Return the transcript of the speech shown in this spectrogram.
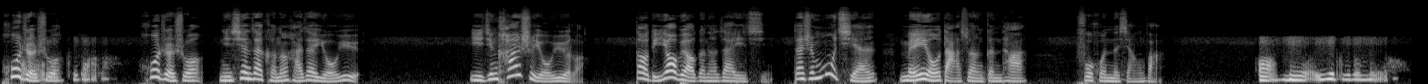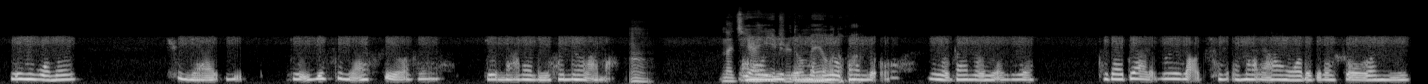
或者说，知道了。或者说，你现在可能还在犹豫，已经开始犹豫了，到底要不要跟他在一起？但是目前没有打算跟他复婚的想法。哦，没有，一直都没有，因为我们去年一就一四年四月份就拿到离婚证了嘛。嗯，那既然后一直都没有搬走，没有搬走也是他在店里不是老吃人嘛，然后我就跟他说，我说你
